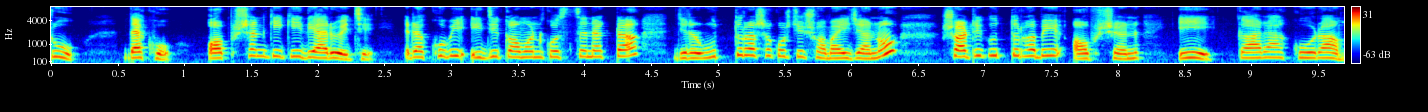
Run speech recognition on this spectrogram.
টু, দেখো অপশান কি কি দেওয়া রয়েছে? এটা খুবই ইজি কমন কোশ্চেন একটা, যেটার উত্তর আশা করছি সবাই জানো। সঠিক উত্তর হবে অপশন এ কারাকোরাম।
